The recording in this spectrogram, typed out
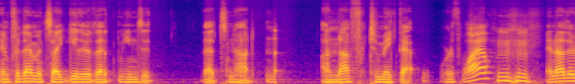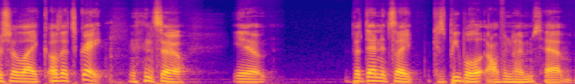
and for them, it's like either that means it that's not n- enough to make that worthwhile, mm-hmm. and others are like, oh, that's great. and so, you know, but then it's like because people oftentimes have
